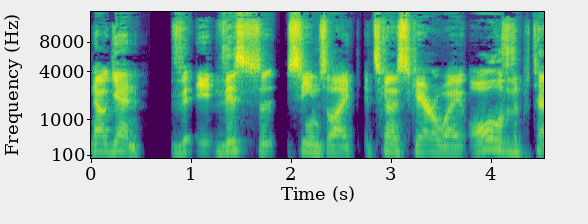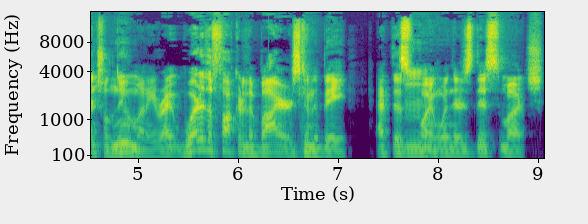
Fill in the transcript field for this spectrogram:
now again. th- it, this seems like it's going to scare away all of the potential new money, right? Where the fuck are the buyers going to be at this Mm. point when there's this much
